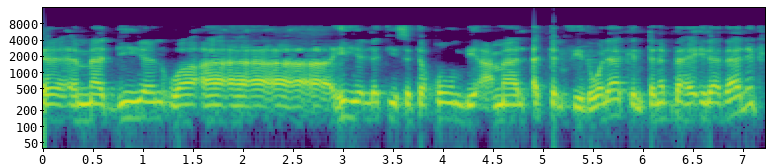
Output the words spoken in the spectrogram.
آه، ماديا وهي التي ستقوم بأعمال التنفيذ. ولكن تنبه إلى ذلك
